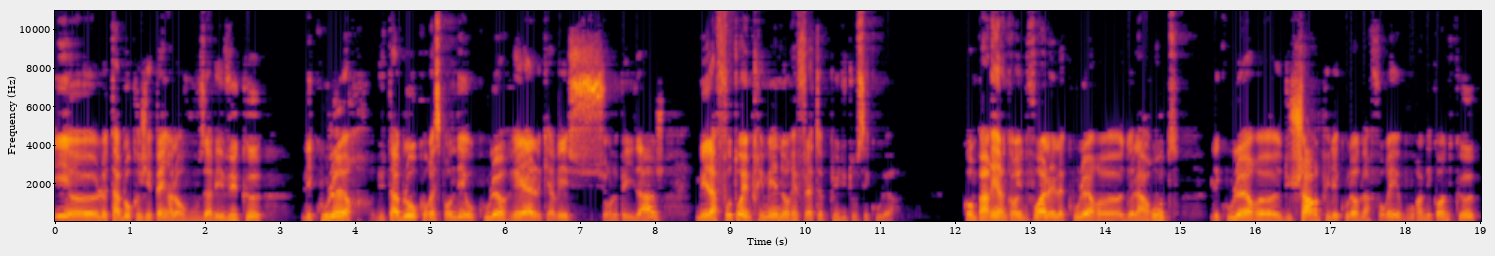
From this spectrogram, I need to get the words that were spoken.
et euh, le tableau que j'ai peint. Alors vous avez vu que les couleurs du tableau correspondaient aux couleurs réelles qu'il y avait sur le paysage, mais la photo imprimée ne reflète plus du tout ces couleurs. Comparez encore une fois les, couleurs euh, de la route, les couleurs euh, du champ, puis les couleurs de la forêt, vous vous rendez compte que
